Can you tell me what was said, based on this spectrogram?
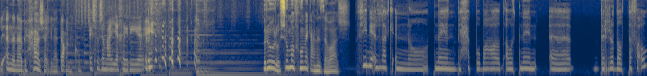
لأننا بحاجة إلى دعمكم. إيش جمعية خيرية؟ رورو شو مفهومك عن الزواج؟ فيني أقول لك إنه اثنين بيحبوا بعض أو اثنين آه بالرضا اتفقوا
